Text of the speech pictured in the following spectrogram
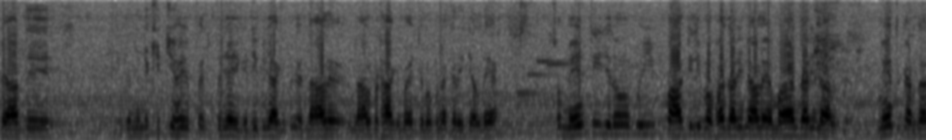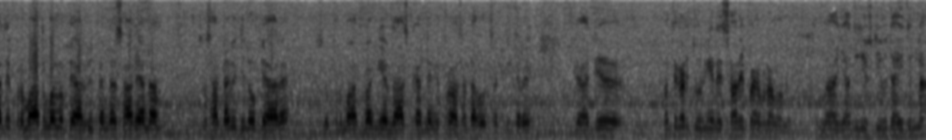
ਪਿਆਰ ਦੇ ਜਿੰਨੇ ਨੇ ਖਿੱਚੇ ਹੋਏ ਭਜਾਈ ਗੱਡੀ ਭਜਾ ਕੇ ਨਾਲ ਨਾਲ ਬਿਠਾ ਕੇ ਮੈਂ ਚਲੋ ਆਪਣਾ ਘਰੇ ਚੱਲਦੇ ਆ। ਸੋ ਮਿਹਨਤੀ ਜਦੋਂ ਕੋਈ ਪਾਰਟੀ ਲਈ ਵਫਾਦਾਰੀ ਨਾਲ, ਇਮਾਨਦਾਰੀ ਨਾਲ ਮਿਹਨਤ ਕਰਦਾ ਤੇ ਪ੍ਰਮਾਤਮਾ ਨੂੰ ਪਿਆਰ ਵੀ ਪੈਂਦਾ ਸਾਰਿਆਂ ਨਾਲ, ਸੋ ਸਾਡਾ ਵੀ ਦਿਲੋਂ ਪਿਆਰ ਹੈ। ਸੋ ਪ੍ਰਮਾਤਮਾ ਅੱਗੇ ਅਰਦਾਸ ਕਰ ਲਾਂਗੇ, ਭਰਾ ਸਾਡਾ ਹੋਰ ਤਰੱਕੀ ਕਰੇ। ਤੇ ਅੱਜ ਫਤਿਹਗੜ੍ਹ ਚੂਰੀਆਂ ਦੇ ਸਾਰੇ ਭੈਣ ਭਰਾਵਾਂ ਨੂੰ ਮੈਂ ਆਜ਼ਾਦੀ ਦਿਵਸ ਦੀ ਵਧਾਈ ਦਿੰਦਾ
